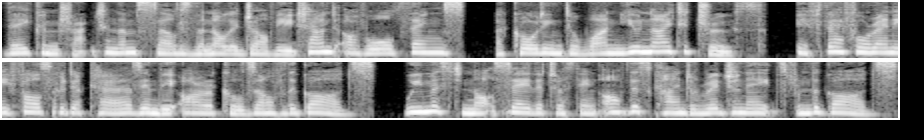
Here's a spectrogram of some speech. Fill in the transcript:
they contract in themselves the knowledge of each and of all things, according to one united truth. If therefore any falsehood occurs in the oracles of the gods, we must not say that a thing of this kind originates from the gods,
